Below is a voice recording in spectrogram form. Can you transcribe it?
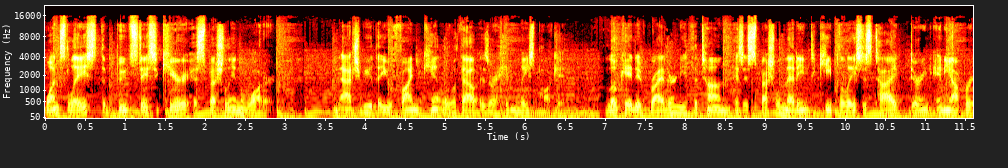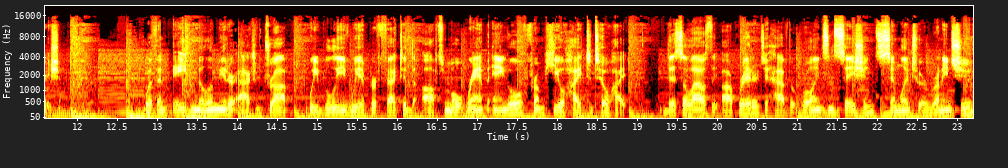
Once laced, the boot stays secure, especially in the water. An attribute that you'll find you can't live without is our hidden lace pocket. Located right underneath the tongue is a special netting to keep the laces tied during any operation. With an 8mm active drop, we believe we have perfected the optimal ramp angle from heel height to toe height. This allows the operator to have the rolling sensation similar to a running shoe,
